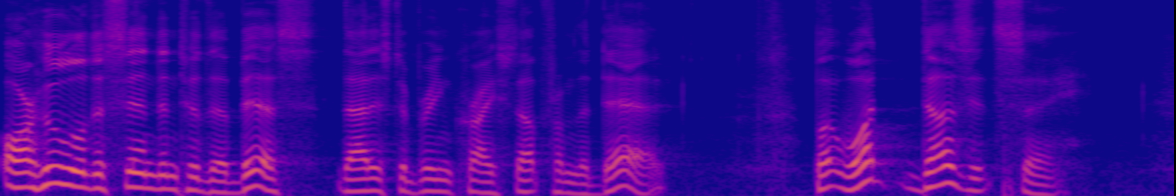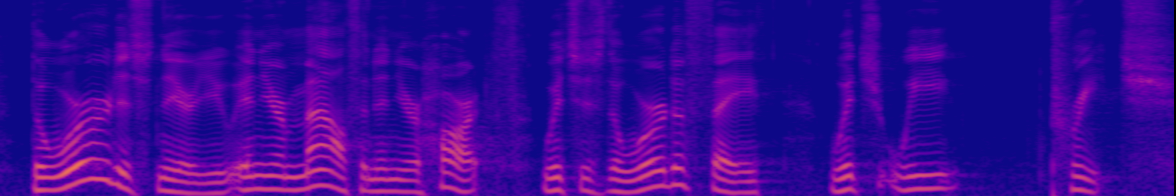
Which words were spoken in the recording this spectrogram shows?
Or who will descend into the abyss? That is to bring Christ up from the dead. But what does it say? The word is near you, in your mouth and in your heart, which is the word of faith which we preach.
